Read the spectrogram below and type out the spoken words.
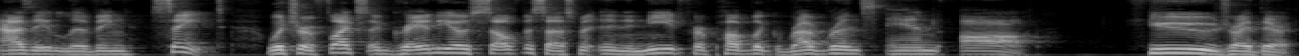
as a living saint, which reflects a grandiose self assessment and a need for public reverence and awe. Huge right there.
